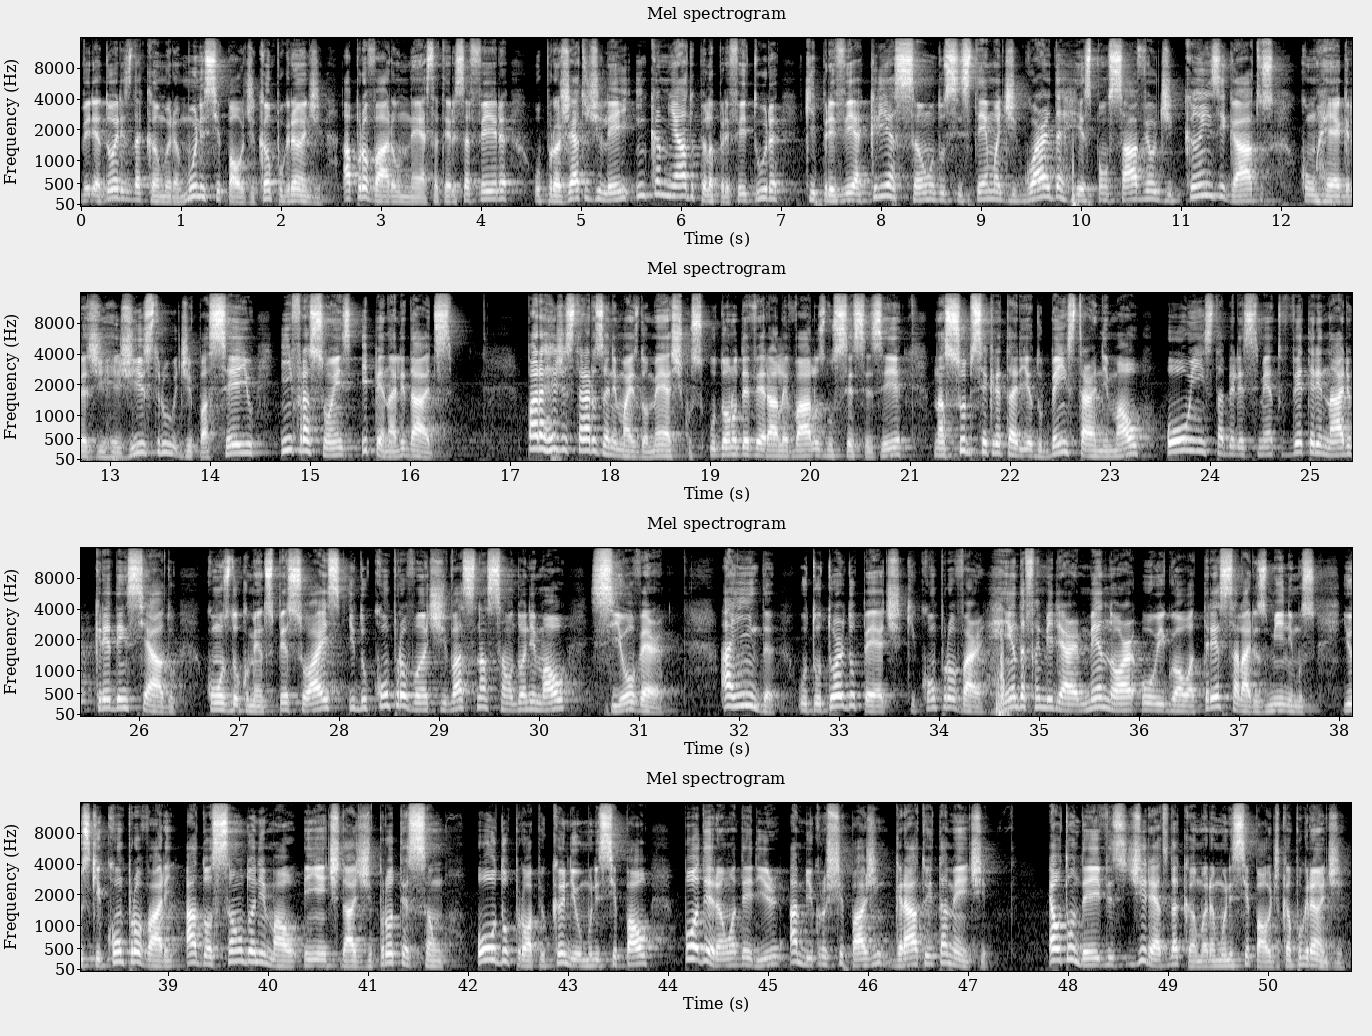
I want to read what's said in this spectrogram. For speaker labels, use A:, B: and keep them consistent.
A: Vereadores da Câmara Municipal de Campo Grande aprovaram nesta terça-feira o projeto de lei encaminhado pela Prefeitura que prevê a criação do sistema de guarda responsável de cães e gatos com regras de registro, de passeio, infrações e penalidades. Para registrar os animais domésticos, o dono deverá levá-los no CCZ, na Subsecretaria do Bem-Estar Animal ou em estabelecimento veterinário credenciado, com os documentos pessoais e do comprovante de vacinação do animal, se houver. Ainda, o tutor do PET que comprovar renda familiar menor ou igual a três salários mínimos e os que comprovarem adoção do animal em entidade de proteção ou do próprio canil municipal poderão aderir à microchipagem gratuitamente. Elton Davis, direto da Câmara Municipal de Campo Grande.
